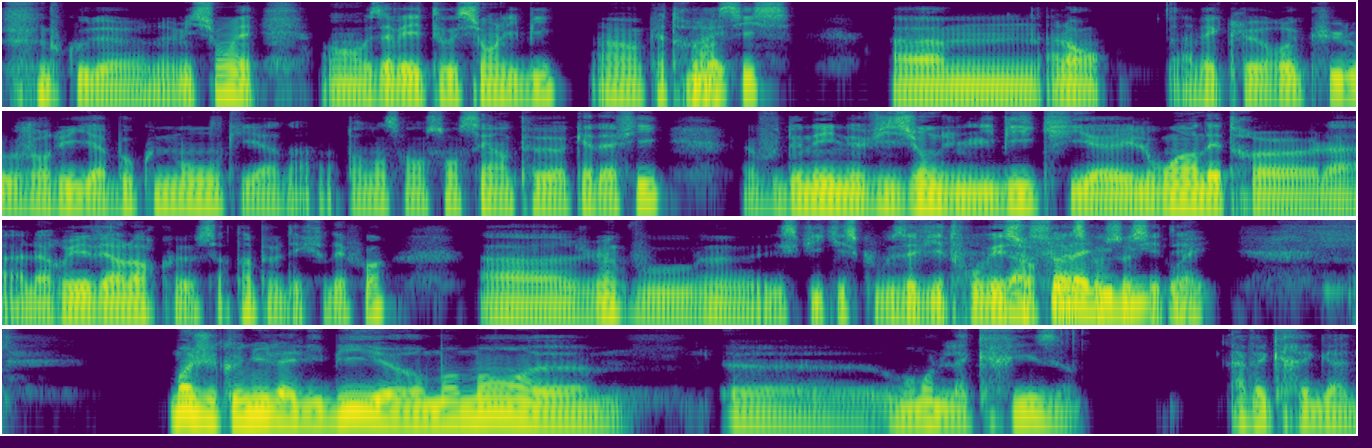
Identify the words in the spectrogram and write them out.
beaucoup de de missions et en vous avez été aussi en Libye, en Oui. 86. Hem, alors avec le recul aujourd'hui, il y a beaucoup de monde qui a tendance à encenser un peu, heu, Kadhafi. Vous donnez une vision d'une Libye qui, heu, est loin d'être, heu, la la ruée vers l'or que certains peuvent décrire des fois. Heu, je veux bien que vous, expliquiez ce que vous aviez trouvé Alors sur sur place la comme société. ouais. Moi, j'ai connu la Libye, au moment, au moment de la crise avec Reagan.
